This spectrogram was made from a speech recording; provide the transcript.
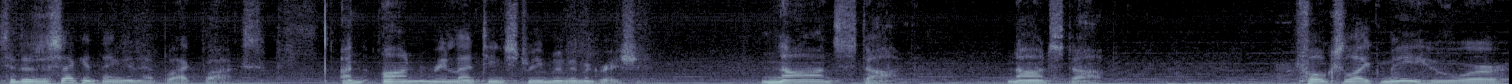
So there's a second thing in that black box an unrelenting stream of immigration, non-stop, non-stop. Folks like me who were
